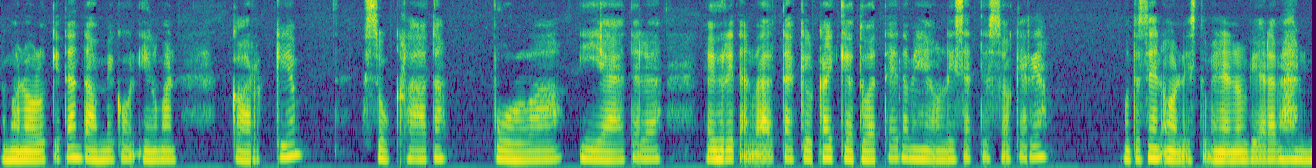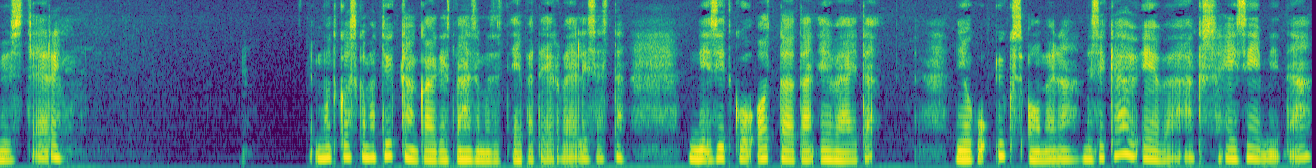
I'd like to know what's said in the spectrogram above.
Ja mä oon ollutkin tämän tammikuun ilman karkkia, suklaata, pullaa, jäätelöä ja yritän välttää kyllä kaikkia tuotteita, mihin on lisätty sokeria. Mutta sen onnistuminen on vielä vähän mysteeri. Mutta koska mä tykkään kaikesta vähän semmoisesta epäterveellisestä, niin sit kun ottaa jotain eväitä niin joku yksi omena, niin se käy evääksi, ei siinä mitään.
